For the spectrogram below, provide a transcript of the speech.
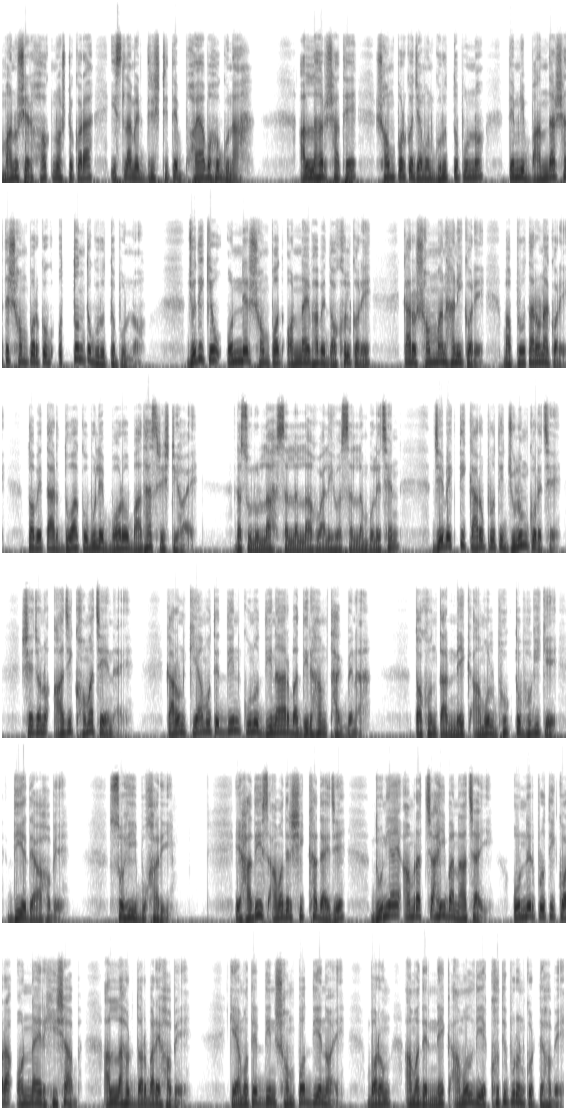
মানুষের হক নষ্ট করা ইসলামের দৃষ্টিতে ভয়াবহ গুনাহ। আল্লাহর সাথে সম্পর্ক যেমন গুরুত্বপূর্ণ, তেমনি বান্দার সাথে সম্পর্ক অত্যন্ত গুরুত্বপূর্ণ। যদি কেউ অন্যের সম্পদ অন্যায়ভাবে দখল করে কারও সম্মানহানি করে বা প্রতারণা করে, তবে তার দোয়া কবুলে বড় বাধা সৃষ্টি হয়। রসুলুল্লাহ সাল্লাহু আলহিহাসাল্লাম বলেছেন, যে ব্যক্তি কারও প্রতি জুলুম করেছে, সে যেন আজই ক্ষমা চেয়ে নেয়, কারণ কিয়ামতের দিন কোনো দিনার বা দিরহাম থাকবে না। তখন তার নেক আমল ভুক্তভোগীকে দিয়ে দেওয়া হবে। সহি বুখারি। এ হাদিস আমাদের শিক্ষা দেয় যে, দুনিয়ায় আমরা চাই বা না চাই, অন্যের প্রতি করা অন্যায়ের হিসাব আল্লাহর দরবারে হবে। কেয়ামতের দিন সম্পদ দিয়ে নয়, বরং আমাদের নেক আমল দিয়ে ক্ষতিপূরণ করতে হবে।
